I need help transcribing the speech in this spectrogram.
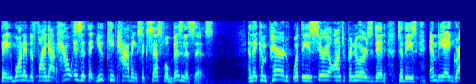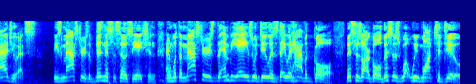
They wanted to find out how is it that you keep having successful businesses? And they compared what these serial entrepreneurs did to these MBA graduates these masters of business association. And what the masters, the MBAs would do is they would have a goal. This is our goal. This is what we want to do.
